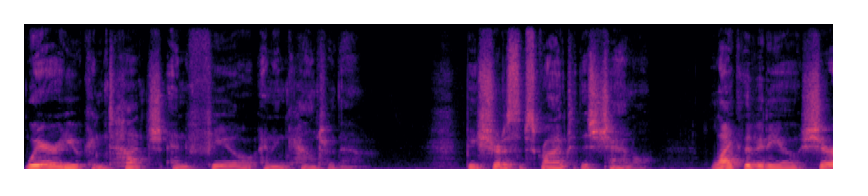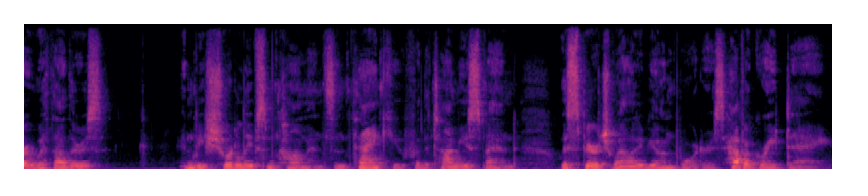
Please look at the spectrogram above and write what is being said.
where you can touch and feel and encounter them. Be sure to subscribe to this channel. Like the video, share it with others, and be sure to leave some comments. And thank you for the time you spend with Spirituality Beyond Borders. Have a great day.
